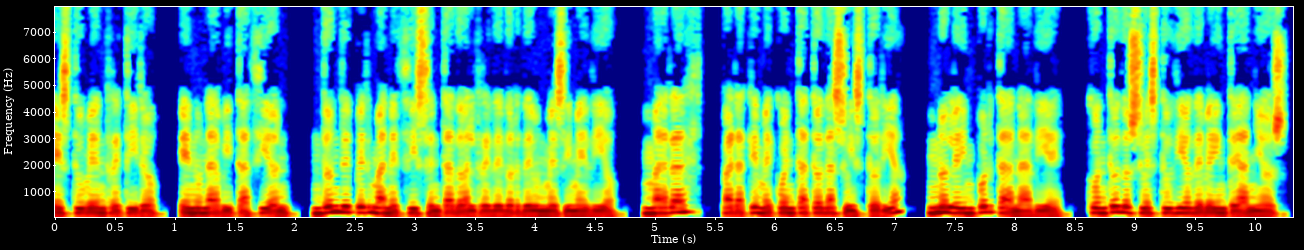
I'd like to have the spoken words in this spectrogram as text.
estuve en retiro, en una habitación, donde permanecí sentado alrededor de un mes y medio. Maraj, ¿para qué me cuenta toda su historia? No le importa a nadie. Con todo su estudio de 20 años,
